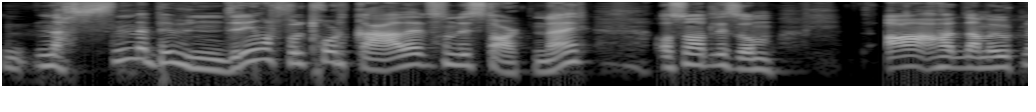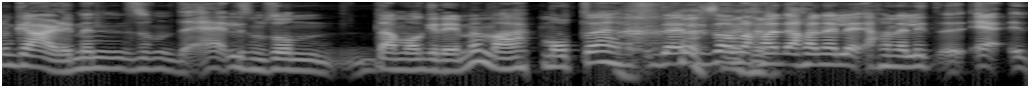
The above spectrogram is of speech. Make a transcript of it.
nesten med beundring. I hvert fall tolka jeg det sånn i starten der. Og sånn at liksom ah, De har gjort noe galt, men liksom, det er liksom sånn de var greie med meg, på en måte. Det er sånn, han, han, er, han er litt er,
